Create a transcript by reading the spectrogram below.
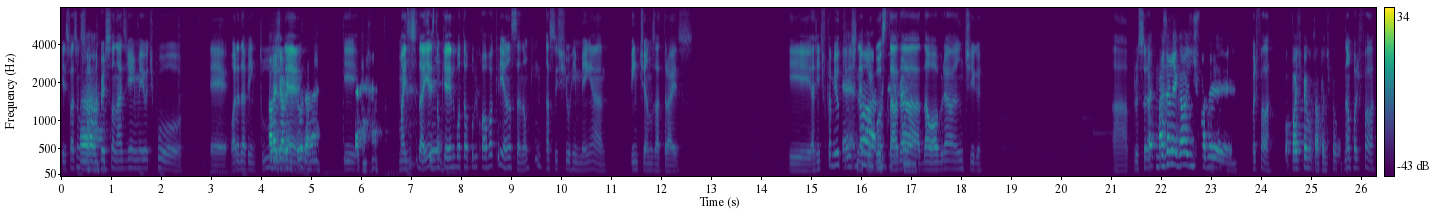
Eles fazem uns Aham. personagens meio, tipo... é, Hora da Aventura, Hora de né? aventura, né? E... Mas isso daí eles Sim. estão querendo botar o público-alvo a criança, não quem assistiu He-Man há 20 anos atrás. E a gente fica meio É, triste, né? não, é Por gostar da, da obra antiga. A professora. Mas é legal a gente fazer. Pode falar. Pode perguntar, pode perguntar. Não, pode falar.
